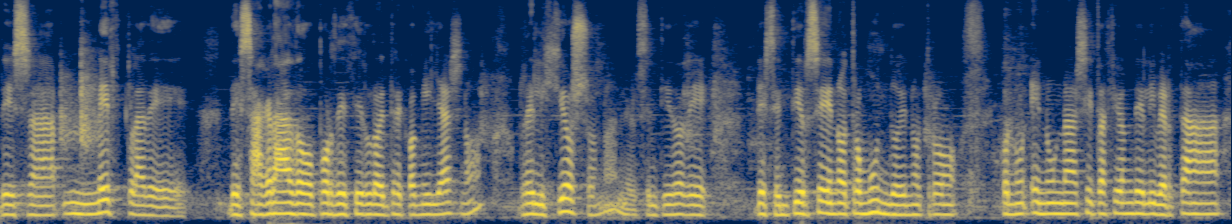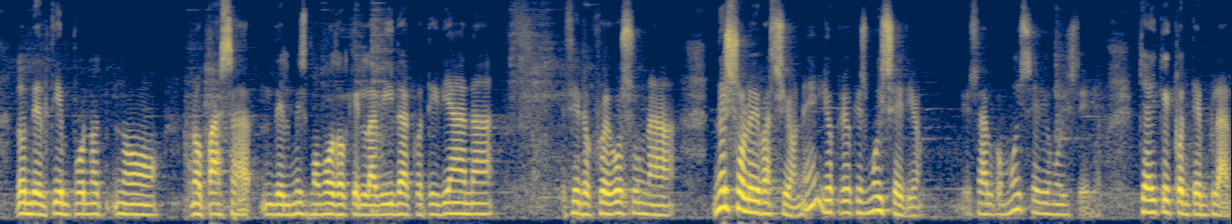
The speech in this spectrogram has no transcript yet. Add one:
de esa mezcla de, de sagrado, por decirlo entre comillas, ¿no? religioso, ¿no? en el sentido de, de sentirse en otro mundo, en otro, con en una situación de libertad donde el tiempo no, no, no, pasa del mismo modo que en la vida cotidiana. Es decir, el juego es una... no es solo evasión, ¿eh? yo creo que es muy serio, es algo muy serio, muy serio, que hay que contemplar,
